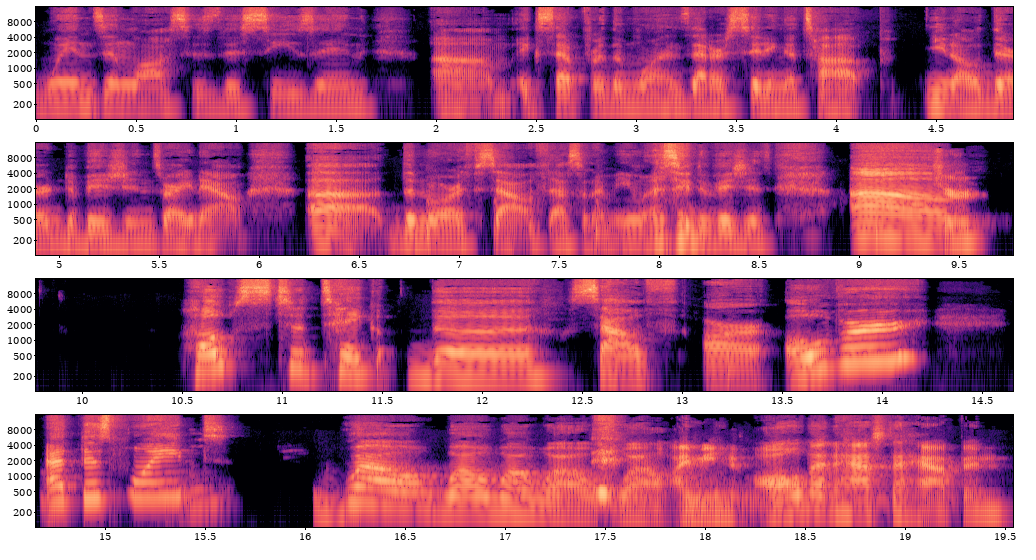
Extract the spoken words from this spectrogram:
wins and losses this season, um, except for the ones that are sitting atop, you know, their divisions right now. Uh, the North South. That's what I mean when I say divisions. Um, sure. Hopes to take the South are over at this point. Well, well, well, well, well. I mean, all that has to happen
